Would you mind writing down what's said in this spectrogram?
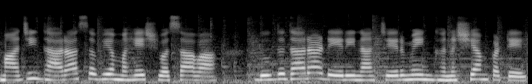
માજી ધારાસભ્ય મહેશ વસાવા, દૂધધારા ડેરીના ચેરમેન ઘનશ્યામ પટેલ,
